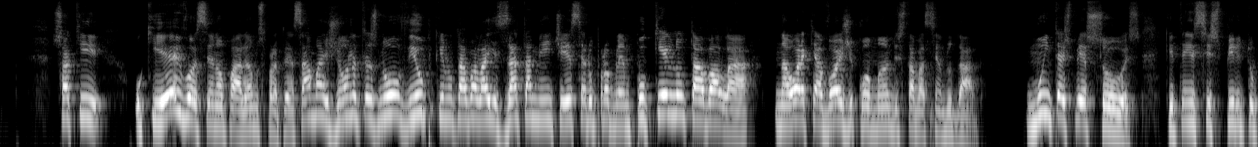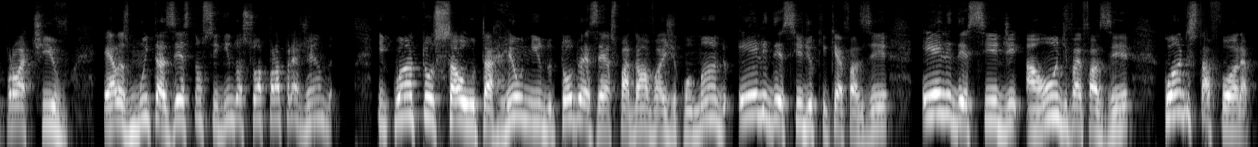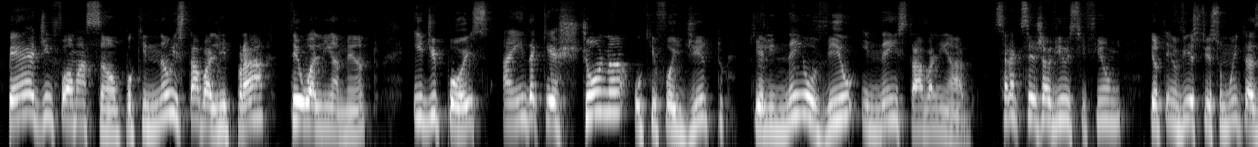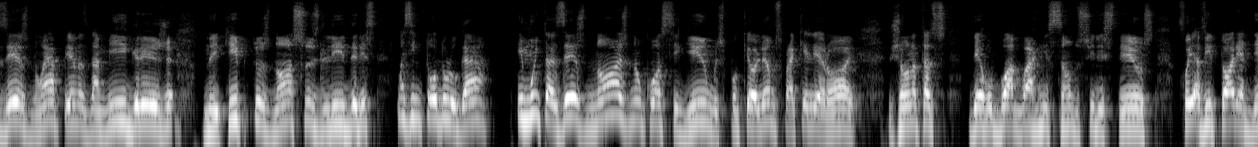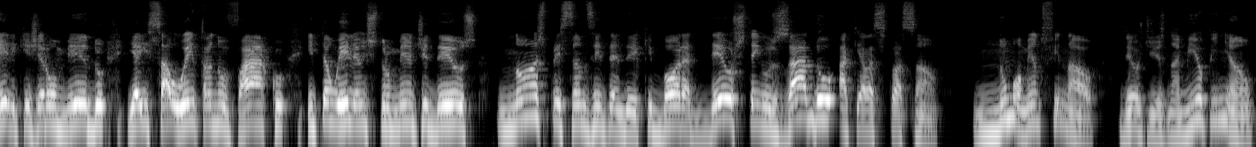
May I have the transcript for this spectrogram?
Só que o que eu e você não paramos para pensar, mas Jonatas não ouviu porque não estava lá exatamente esse era o problema. Por que ele não estava lá na hora que a voz de comando estava sendo dada? Muitas pessoas que têm esse espírito proativo, elas muitas vezes estão seguindo a sua própria agenda. Enquanto Saul está reunindo todo o exército para dar uma voz de comando, ele decide o que quer fazer, ele decide aonde vai fazer. Quando está fora, pede informação porque não estava ali para ter o alinhamento e depois ainda questiona o que foi dito, que ele nem ouviu e nem estava alinhado. Será que você já viu esse filme? Eu tenho visto isso muitas vezes, não é apenas na minha igreja, na equipe dos nossos líderes, mas em todo lugar. E muitas vezes nós não conseguimos, porque olhamos para aquele herói. Jonatas derrubou a guarnição dos filisteus, foi a vitória dele que gerou medo, e aí Saul entra no vácuo, então ele é um instrumento de Deus. Nós precisamos entender que, embora Deus tenha usado aquela situação, no momento final, Deus diz, na minha opinião,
